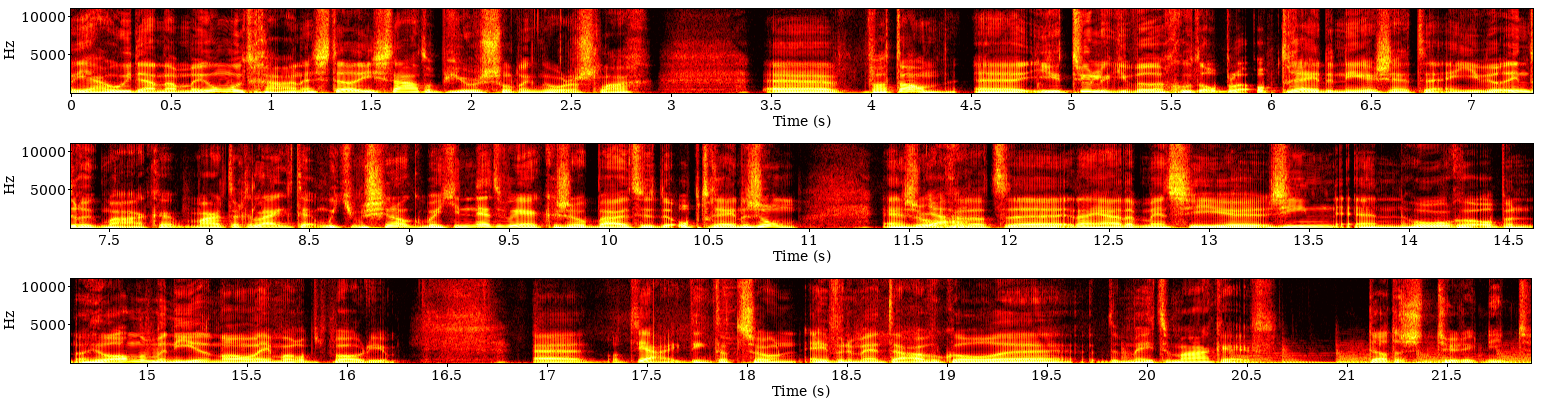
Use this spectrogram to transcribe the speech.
ja, hoe je daar dan mee om moet gaan. Hè. Stel je staat op Eurosonic Noorderslag. Eh, wat dan? Eh, je, tuurlijk, je wil een goed op- optreden neerzetten en je wil indruk maken. Maar tegelijkertijd moet je misschien ook een beetje netwerken zo buiten de optredens om. En zorgen Ja. dat, eh, nou ja, dat mensen je zien en horen op een heel andere manier dan alleen maar op het podium. Want ja, ik denk dat zo'n evenement daar ook al mee te maken heeft. Dat is natuurlijk niet,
